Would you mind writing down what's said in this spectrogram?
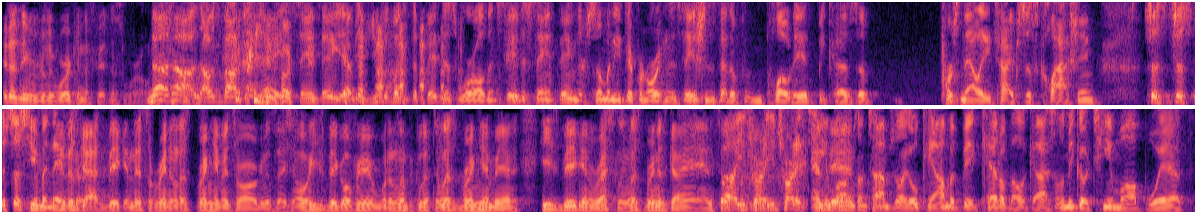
it doesn't even really work in the fitness world. No, no, I was about to say the same thing. I mean, you could look at the fitness world and say the same thing. There's so many different organizations that have imploded because of personality types just clashing. It's just, just it's just human nature. Hey, this guy's big in this arena. Let's bring him into our organization. Oh, he's big over here with Olympic lifting. Let's bring him in. He's big in wrestling. Let's bring this guy in. So well, you try to you try to team then, up. Sometimes you're like, okay, I'm a big kettlebell guy, so let me go team up with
